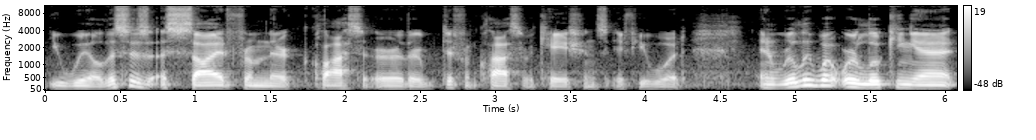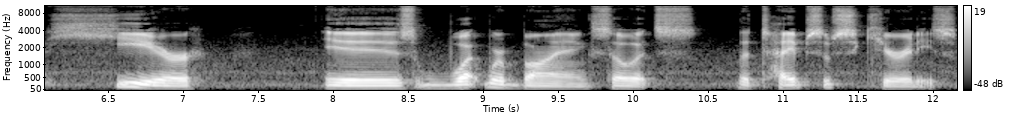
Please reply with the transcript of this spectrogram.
you will. This is aside from their class or their different classifications, if you would. And really, what we're looking at here is what we're buying. So it's the types of securities.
